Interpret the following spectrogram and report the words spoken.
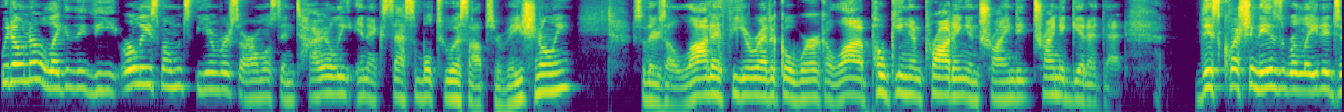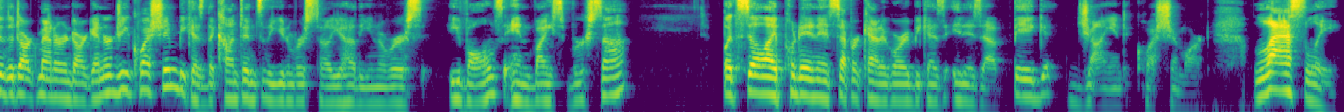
We don't know. Like, the, the earliest moments of the universe are almost entirely inaccessible to us observationally. So there's a lot of theoretical work, a lot of poking and prodding and trying to trying to get at that. This question is related to the dark matter and dark energy question because the contents of the universe tell you how the universe evolves and vice versa. But still, I put it in a separate category because it is a big, giant question mark. Lastly,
